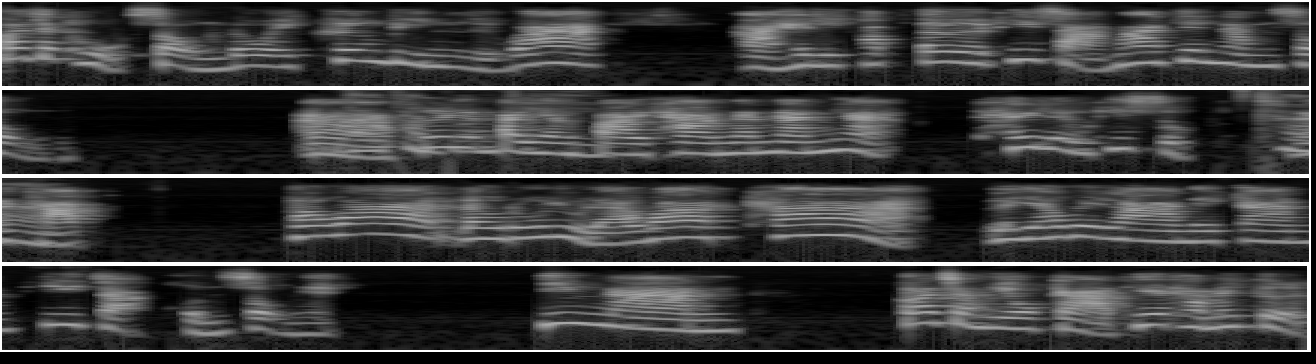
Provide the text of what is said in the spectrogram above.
ก็จะถูกส่งโดยเครื่องบินหรือว่าอ่าเฮลิคอปเตอร์ที่สามารถที่จะนำส่ง อ่าได้ทันเพื่อจะไปยังปลายทางนั้นๆ เนี่ย ให้เร็วที่สุดค่ะนะครับ เพราะว่าเรารู้อยู่แล้วว่าถ้า ระยะเวลาในการที่จะขนส่งเนี่ย ยิ่งนานก็จะมีโอกาสที่จะทำให้เกิด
